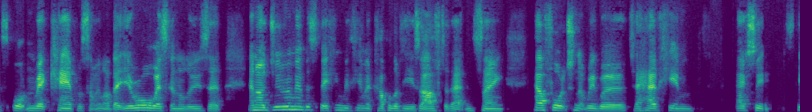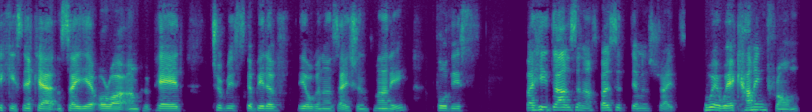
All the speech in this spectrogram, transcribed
a sport and rec camp or something like that, you're always going to lose it. And I do remember speaking with him a couple of years after that and saying how fortunate we were to have him actually stick his neck out and say, yeah, all right, I'm prepared to risk a bit of the organisation's money for this. But he does, and I suppose it demonstrates where we're coming from,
